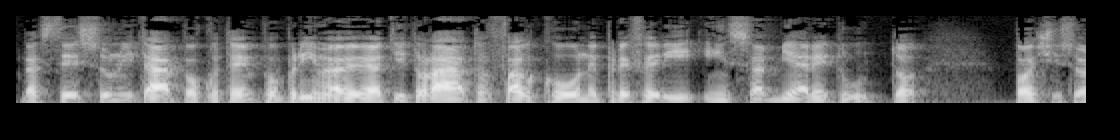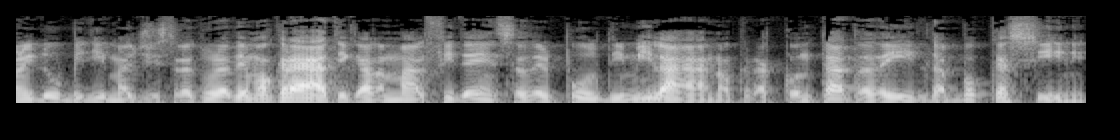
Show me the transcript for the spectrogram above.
La stessa unità poco tempo prima aveva titolato Falcone preferì insabbiare tutto. Poi ci sono i dubbi di magistratura democratica, la malfidenza del pool di Milano, raccontata da Hilda Boccassini,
